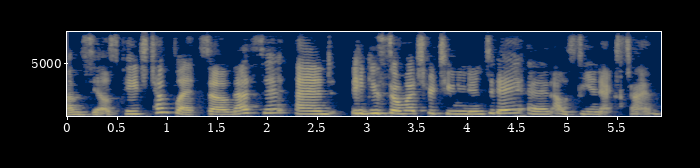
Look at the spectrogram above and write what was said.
um, sales page template. So that's it. And thank you so much for tuning in today, and I'll see you next time.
